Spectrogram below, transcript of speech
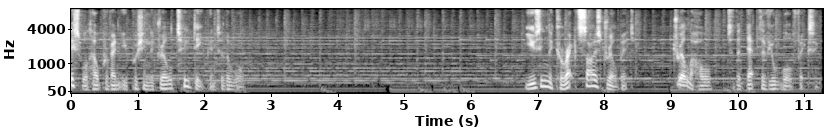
This will help prevent you pushing the drill too deep into the wall. Using the correct size drill bit, drill the hole to the depth of your wall fixing.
